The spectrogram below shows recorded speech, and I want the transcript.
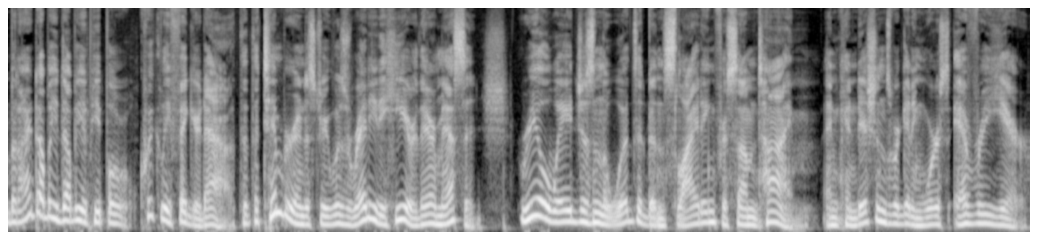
But IWW people quickly figured out that the timber industry was ready to hear their message. Real wages in the woods had been sliding for some time, and conditions were getting worse every year.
